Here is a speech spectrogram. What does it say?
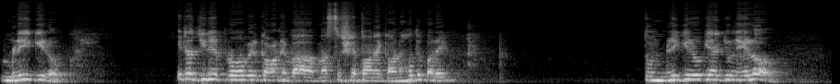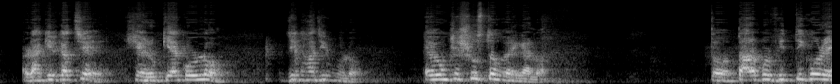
মৃগী রোগ এটা জিনের প্রভাবের কারণে বা মাস্টার শেতানের কারণে হতে পারে। তো মৃগী রোগী একজন এলো রাকির কাছে সে রুকিয়া করল, জিন হাজির হলো এবং সে সুস্থ হয়ে গেল। তো তার উপর ভিত্তি করে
